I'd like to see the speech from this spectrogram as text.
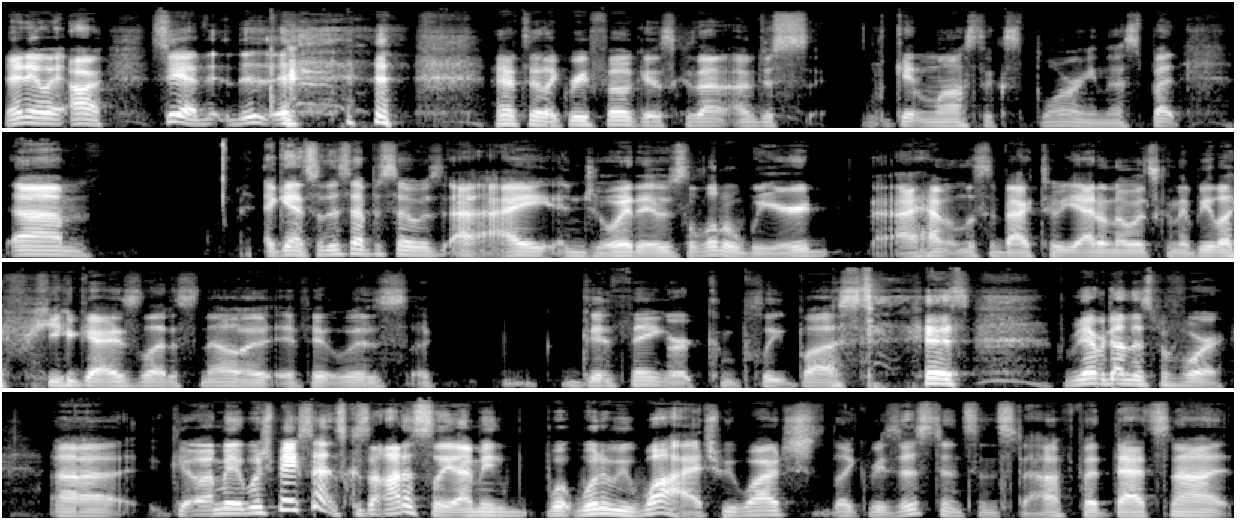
Anyway, all right. So yeah, I have to like refocus because I'm just getting lost exploring this. But um, again, so this episode was I, I enjoyed it. It was a little weird. I haven't listened back to it yet. I don't know what it's going to be like for you guys. Let us know if it was a good thing or complete bust because we've never done this before. Uh, I mean, which makes sense because honestly, I mean, what what do we watch? We watch like Resistance and stuff, but that's not.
